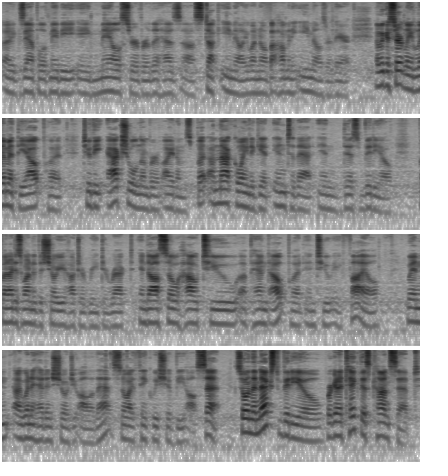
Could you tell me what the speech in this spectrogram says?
an example of maybe a mail server that has uh, stuck email, you want to know about how many emails are there. And we can certainly limit the output to the actual number of items, but I'm not going to get into that in this video but I just wanted to show you how to redirect and also how to append output into a file when I went ahead and showed you all of that. So I think we should be all set. So in the next video, we're going to take this concept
